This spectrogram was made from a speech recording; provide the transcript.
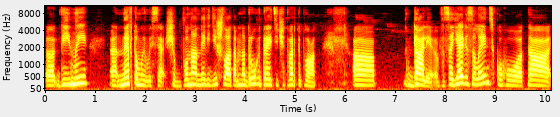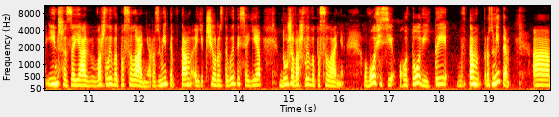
а, війни а, не втомилися, щоб вона не відійшла там на другий, третій, четвертий план. Далі в заяві Зеленського та інше заяві важливе посилання. Розумієте, там, якщо роздивитися, є дуже важливе посилання. В офісі готові йти там, розумієте, а,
